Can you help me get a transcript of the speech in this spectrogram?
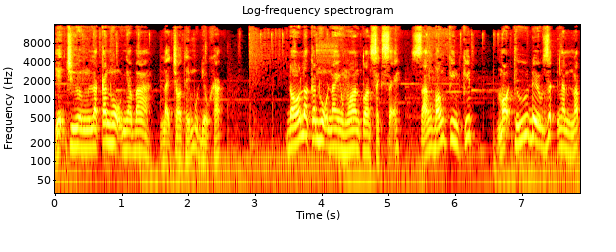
hiện trường là căn hộ nhà bà lại cho thấy một điều khác. Đó là căn hộ này hoàn toàn sạch sẽ, sáng bóng kim kít, mọi thứ đều rất ngăn nắp,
